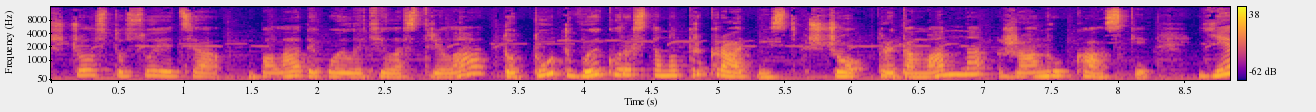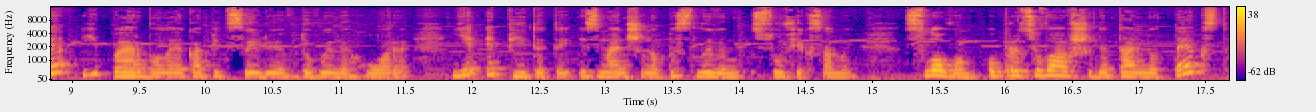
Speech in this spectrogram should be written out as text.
Що стосується балади Ой летіла стріла, то тут використано трикратність, що притаманна жанру казки. Є гіпербола, яка підсилює вдовине горе, є епітети із зменшено писливим суфіксами. Словом, опрацювавши детально текст,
